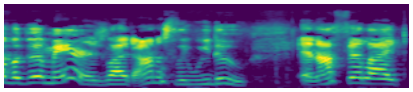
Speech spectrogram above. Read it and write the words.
have a good marriage. Like honestly, we do. And I feel like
